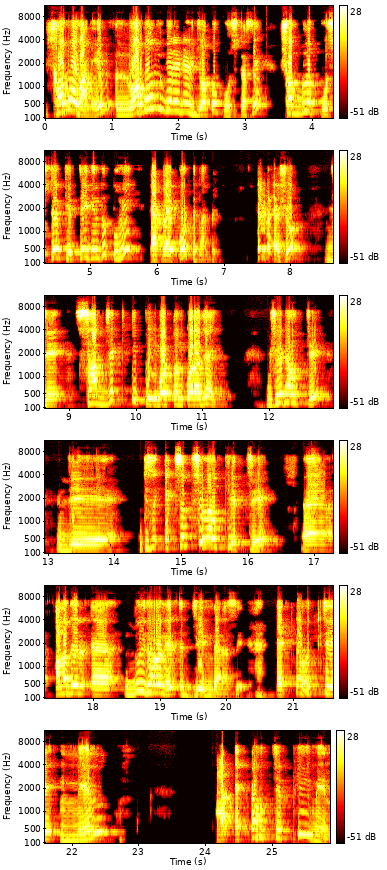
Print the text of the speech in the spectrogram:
সমমানের নবম গ্রেডের যত পোস্ট আছে, সবগুলো পোস্টের ক্ষেত্রে কিন্তু তুমি অ্যাপ্লাই করতে পারবে। এবার আসো যে সাবজেক্ট কি পরিবর্তন করা যায়? বিষয়টা হচ্ছে যে কিছু এক্সেপশনাল ক্ষেত্রে আমাদের দুই ধরনের জেন্ডার আছে। একটা হচ্ছে মেল আর একটা হচ্ছে ফিমেল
